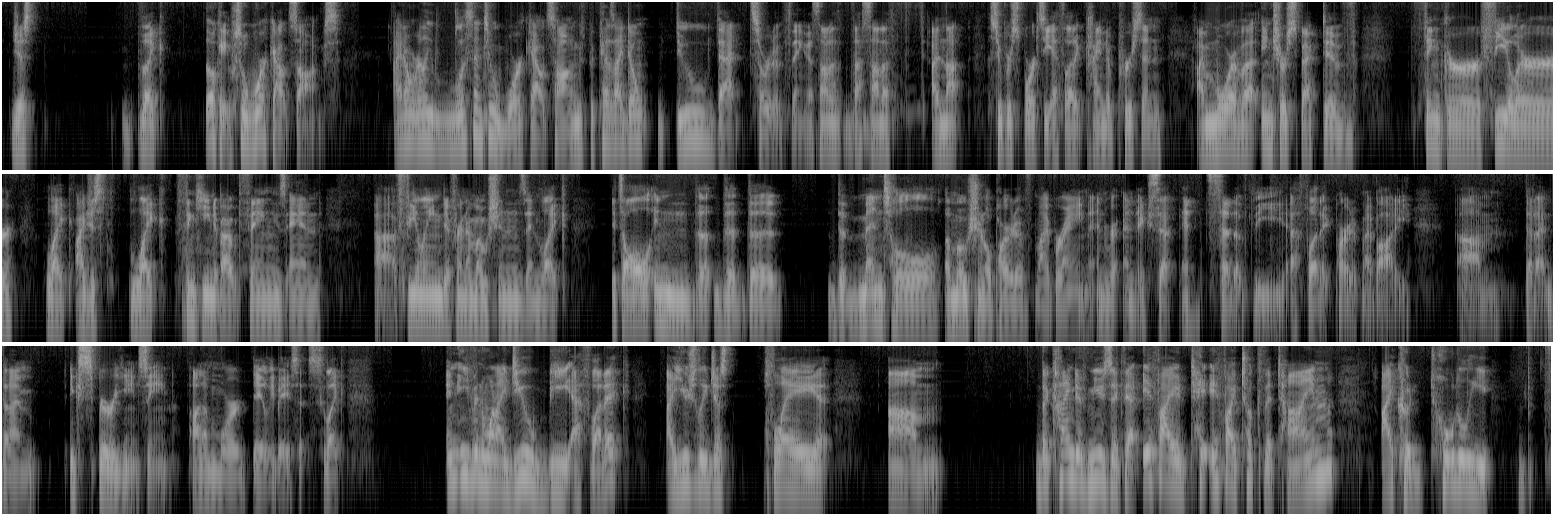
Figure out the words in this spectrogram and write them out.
just like okay, so workout songs. I don't really listen to workout songs because I don't do that sort of thing. That's not a, that's not a I'm not a super sportsy athletic kind of person. I'm more of a introspective thinker, feeler. Like I just like thinking about things and uh, feeling different emotions and like it's all in the the the the mental emotional part of my brain and and except instead of the athletic part of my body um, that I'm that I'm experiencing on a more daily basis. Like, and even when I do be athletic, I usually just play um, the kind of music that if I if I took the time, I could totally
